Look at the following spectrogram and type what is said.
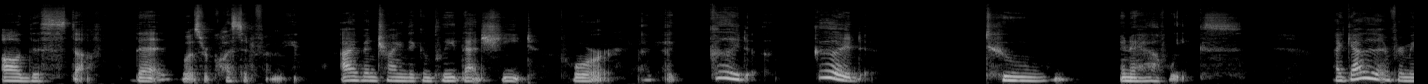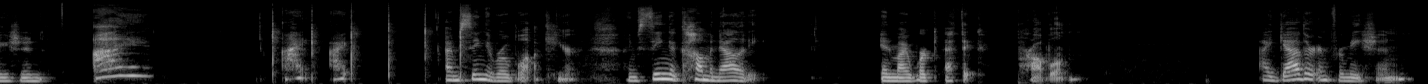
all this stuff that was requested from me. I've been trying to complete that sheet for a, a good, good two and a half weeks. I gathered the information. I, I, I, I'm seeing a roadblock here. I'm seeing a commonality in my work ethic problem. I gather information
